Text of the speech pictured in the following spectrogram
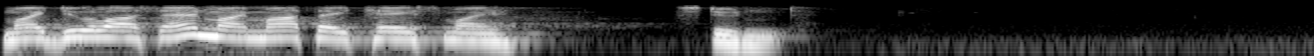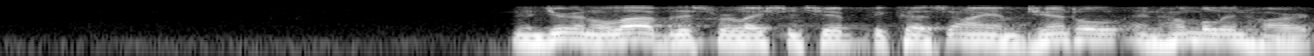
my doulos, and my mathetes, my student. then you're going to love this relationship because I am gentle and humble in heart,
